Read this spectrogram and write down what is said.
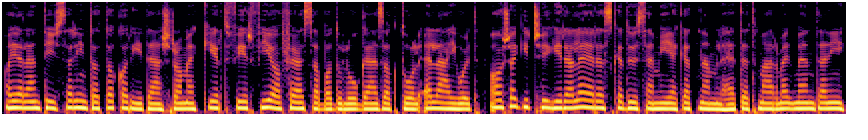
A jelentés szerint a takarításra megkért férfi a felszabaduló gázaktól elájult, a segítségére leereszkedő személyeket nem lehetett már megmenteni.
